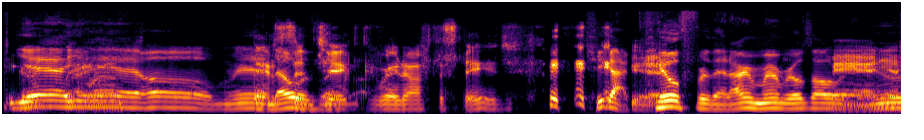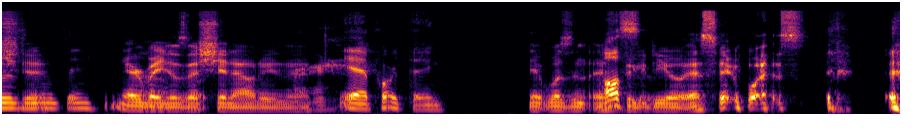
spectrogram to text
Yeah, yeah, yeah. Oh man, That's that was jig like, right off the stage. she got Yeah. killed for that. I remember it was all over the Man, yeah, news and everything. Everybody Oh, does that shit out man. Right. Yeah, poor thing. It wasn't as Also- big a deal as it was.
